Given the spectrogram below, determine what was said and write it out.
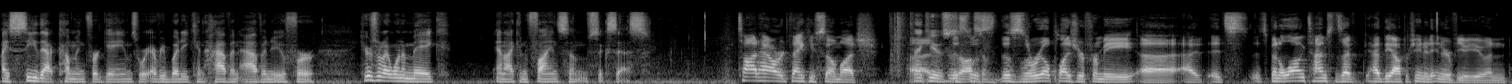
I see that coming for games where everybody can have an avenue for here's what I want to make, and I can find some success. Todd Howard, thank you so much. Thank you. This is Was, awesome. this is a real pleasure for me. Uh, I, it's it's been a long time since I've had the opportunity to interview you, and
